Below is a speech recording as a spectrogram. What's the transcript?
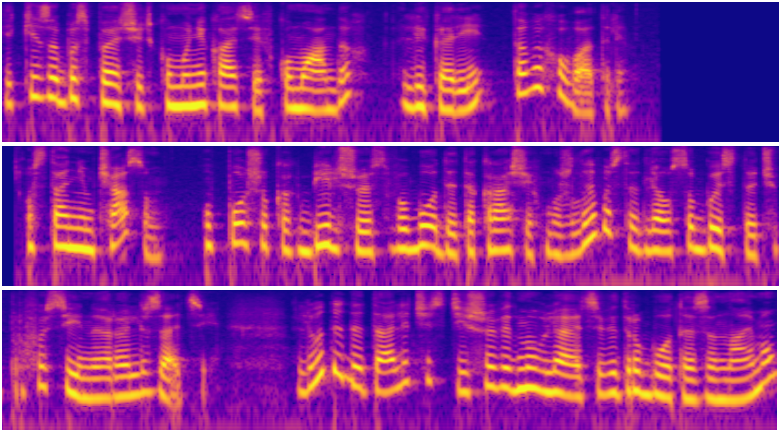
які забезпечують комунікації в командах, лікарі та вихователі. Останнім часом у пошуках більшої свободи та кращих можливостей для особистої чи професійної реалізації люди деталі частіше відмовляються від роботи за наймом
